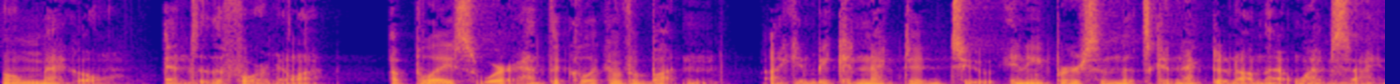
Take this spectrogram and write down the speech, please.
Omegle into the formula, a place where at the click of a button, I can be connected to any person that's connected on that website.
